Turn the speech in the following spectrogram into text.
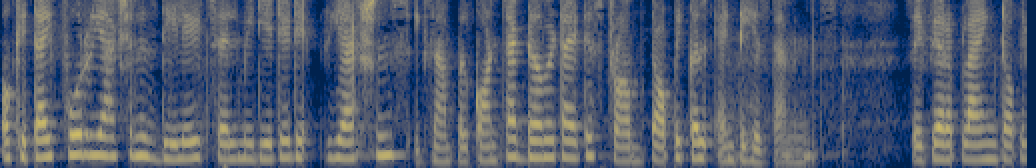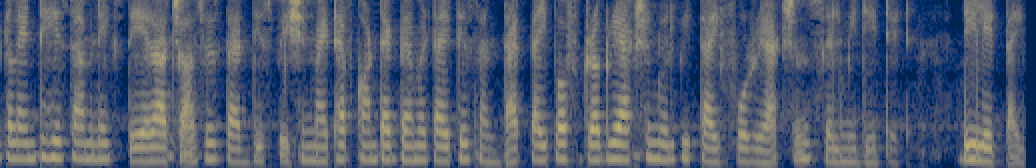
Okay, type 4 reaction is delayed cell mediated reactions. Example, contact dermatitis from topical antihistamines. So, if you are applying topical antihistaminics, there are chances that this patient might have contact dermatitis, and that type of drug reaction will be type 4 reaction, cell mediated, delayed type.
